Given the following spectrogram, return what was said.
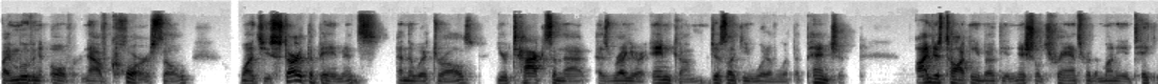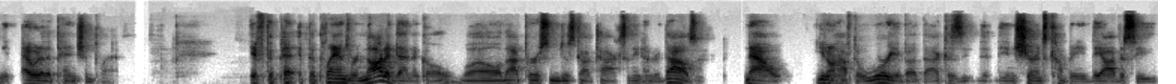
by moving it over. Now, of course, though, once you start the payments and the withdrawals, you're taxing that as regular income, just like you would have with the pension. I'm just talking about the initial transfer of the money and taking it out of the pension plan if the if the plans were not identical, well, that person just got taxed on eight hundred thousand. Now you don't have to worry about that because the, the, insurance company they obviously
